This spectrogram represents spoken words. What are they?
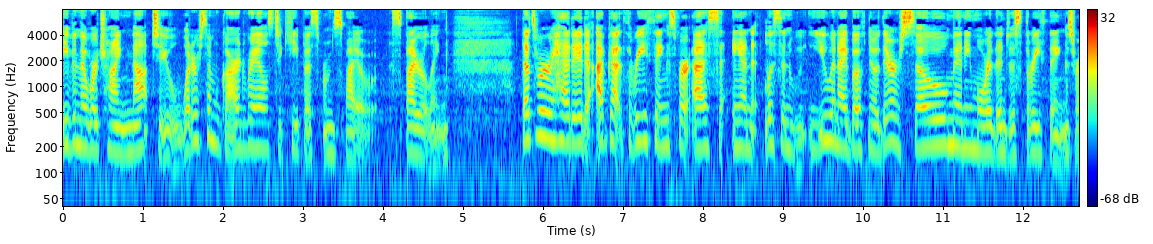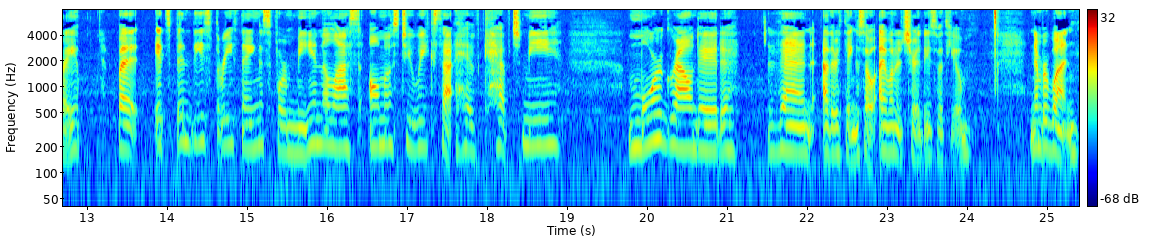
even though we're trying not to? What are some guardrails to keep us from spiral, spiraling? That's where we're headed. I've got three things for us. And listen, you and I both know there are so many more than just three things, right? But it's been these three things for me in the last almost two weeks that have kept me more grounded than other things. So I want to share these with you. Number one,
